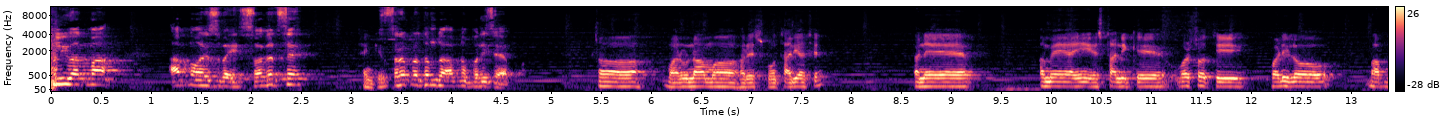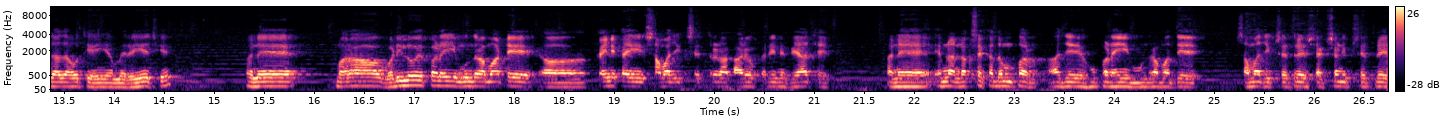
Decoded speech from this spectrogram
ખુલ્લી વાતમાં આપનો હરેશભાઈ સ્વાગત છે. થેન્ક યુ સર્વપ્રથમ તો આપનો પરિચય આપો. મારું નામ હરેશ મોથારિયા છે. અને અમે અહીં સ્થાનિકે વર્ષોથી વડીલો, બાપદાદાઓથી અહીં અમે રહીએ છીએ. અને મારા વડીલોએ પણ અહીં મુન્દ્રા માટે કંઈ ને કંઈ સામાજિક ક્ષેત્રના કાર્યો કરીને ગયા છે. અને એમના નકશે કદમ પર આજે હું પણ અહીં મુન્દ્રા મધ્યે સામાજિક ક્ષેત્રે, શૈક્ષણિક ક્ષેત્રે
